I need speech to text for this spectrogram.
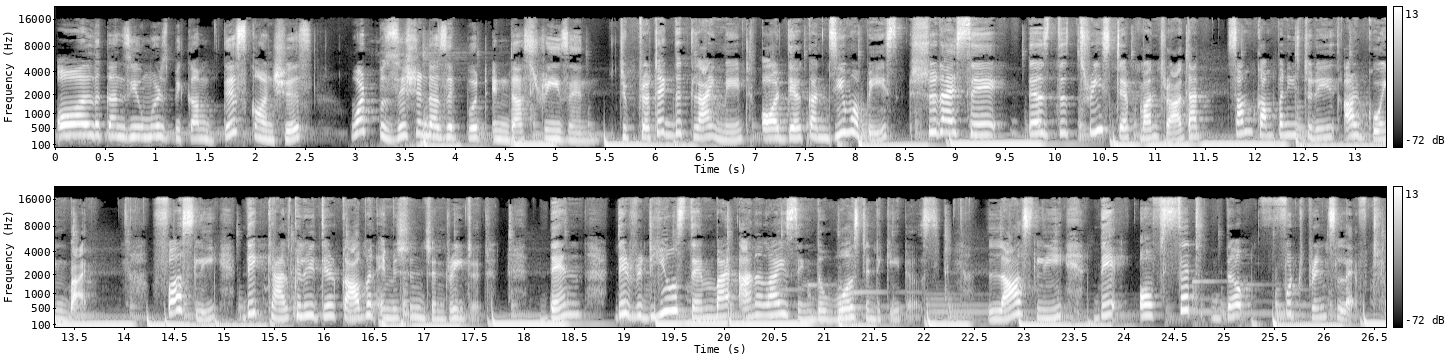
all the consumers become this conscious, what position does it put industries in? To protect the climate or their consumer base, should I say, there's the three step mantra that some companies today are going by. Firstly, they calculate their carbon emission generated. Then, they reduce them by analyzing the worst indicators. Lastly, they offset the footprints left.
